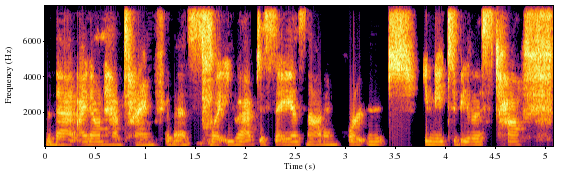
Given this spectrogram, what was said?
that. I don't have time for this. What you have to say is not important. You need to be this tough,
